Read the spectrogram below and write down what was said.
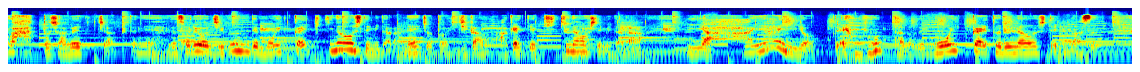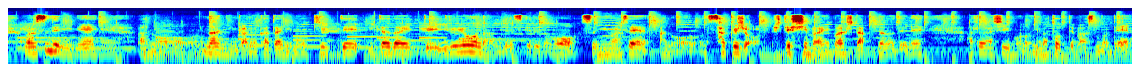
わーっと喋っちゃってねでそれを自分でもう一回聞き直してみたらねちょっと時間空けて聞き直してみたらいや早いよって思ったのでもう一回撮り直してみます。まあ、すでにねあの何人かの方にも聞いていただいているようなんですけれどもすみませんあの削除してしまいました。なのでね新しいもの今撮ってますので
